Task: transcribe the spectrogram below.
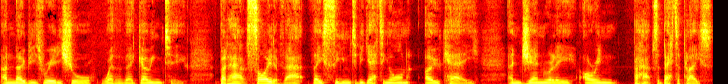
And nobody's really sure whether they're going to. But outside of that, they seem to be getting on okay and generally are in perhaps a better place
